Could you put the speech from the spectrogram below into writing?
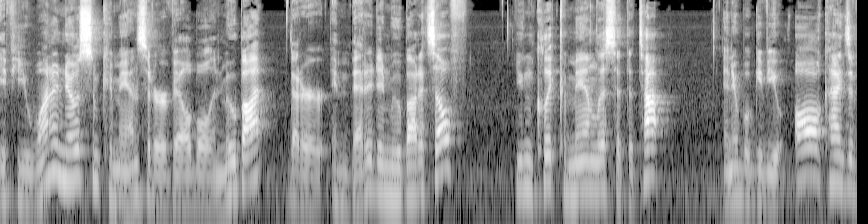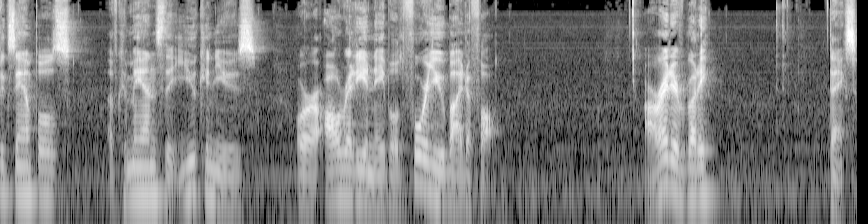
if you want to know some commands that are available in MooBot that are embedded in MooBot itself, you can click command list at the top and it will give you all kinds of examples of commands that you can use or are already enabled for you by default. All right, everybody. Thanks.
